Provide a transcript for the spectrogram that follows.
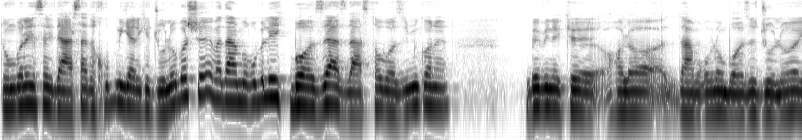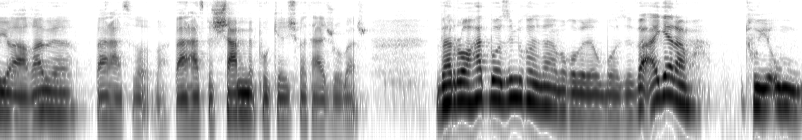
دنبال یه سری درصد خوب میگرده که جلو باشه و در مقابل یک بازه از دست ها بازی می‌کنه. ببینه که حالا در مقابل اون بازه جلوه یا عقبه بر حسب بر حسب شم پوکریش و تجربهش و راحت بازی می‌کنه در مقابل اون بازه و اگرم توی اون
